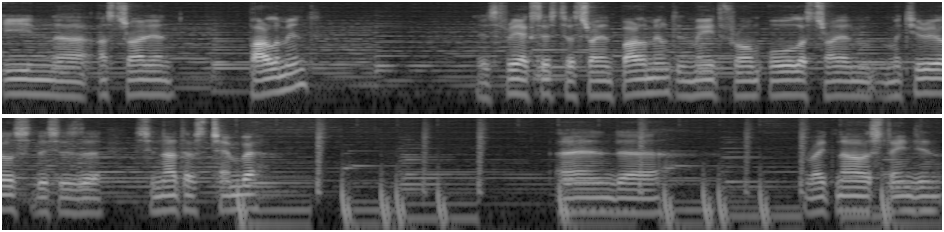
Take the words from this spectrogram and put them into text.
in uh, Australian Parliament. There's free access to Australian Parliament and made from all Australian materials. This is the senator's chamber and uh, right now standing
